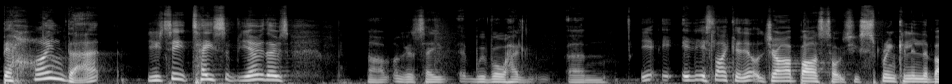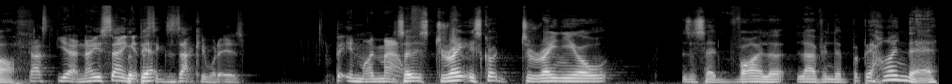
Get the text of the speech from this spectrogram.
behind that, you see, it tastes of you know those. Um, I'm going to say we've all had. Um, it, it, it is like a little jar of bar salts you sprinkle in the bath. That's yeah. Now you're saying But it. That's exactly what it is. But in my mouth. So it's It's got geraniol, as I said, violet, lavender. But behind there,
